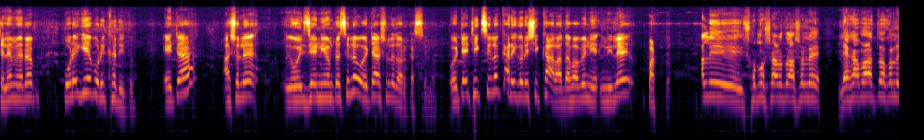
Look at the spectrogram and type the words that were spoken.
ছেলেমেয়েরা পড়ে গিয়ে পরীক্ষা দিত। এটা আসলে ওই যে নিয়মটা ছিল, ওইটা আসলে দরকার ছিল। ওইটাই ঠিক ছিল, কারিগরি শিক্ষা আলাদাভাবে নিলে পারতো। খালি সমস্যাটা তো আসলে লেখাপড়া তো আসলে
